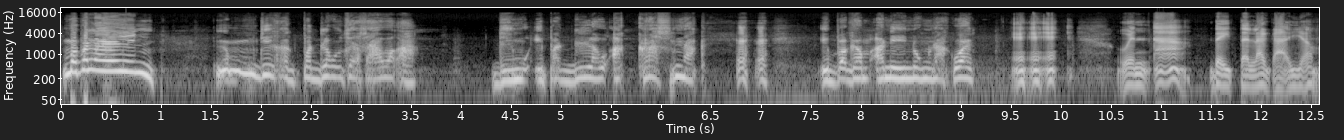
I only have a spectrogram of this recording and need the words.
Mabalayin. Ngam di kagpadlaw sa asawa ka. Di mo ipadlaw akras nak. Ibagam aninong nakway. Wen ah, day talaga yam.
